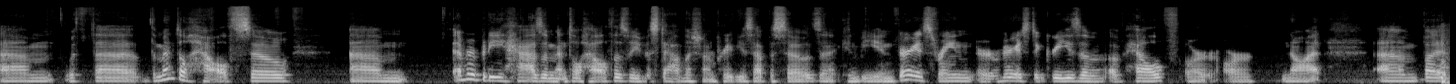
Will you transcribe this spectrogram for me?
um, with the, the mental health. So, um, everybody has a mental health, as we've established on previous episodes, and it can be in various range or various degrees of, of health or, or not. Um, but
